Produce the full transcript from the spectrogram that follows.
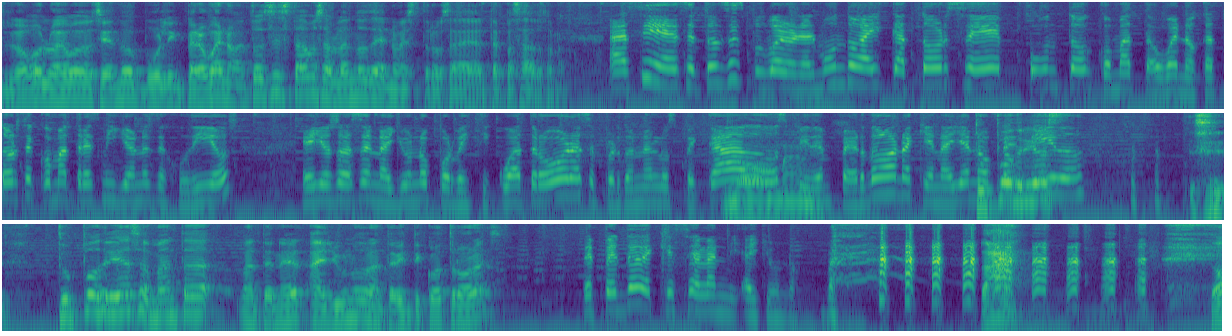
luego, luego haciendo bullying, pero bueno, entonces estábamos hablando de nuestros eh, antepasados, Samantha. Así es, entonces, pues bueno, en el mundo hay 14 punto coma- bueno, 14,3 millones de judíos. Ellos hacen ayuno por 24 horas, se perdonan los pecados, No, piden perdón a quien hayan ¿Tú podrías- ofendido. ¿Tú podrías, Samantha, mantener ayuno durante 24 horas? Depende de qué sea el ayuno. ¡Ah! No,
